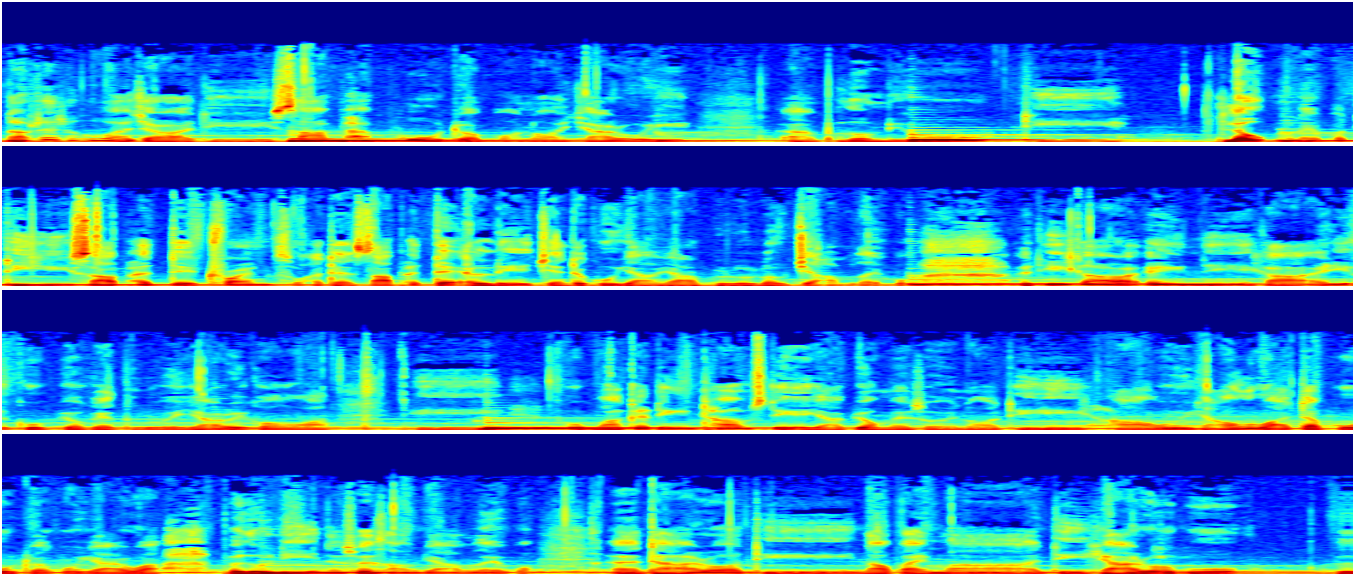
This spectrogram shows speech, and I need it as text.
နောက်တစ်ခုကကြတော့ဒီစာဖတ်ဖို့အတွက်ပေါ့နော်ရတို့တွေအဲဘယ်လိုမျိုးဒီလုပ်မလဲပေါ့ဒီစာဖတ်တဲ့ trend ဆိုတာတဲ့စာဖတ်တဲ့အလေးအကျင့်တစ်ခုရအောင်ရဘယ်လိုလုပ်ကြမလဲပေါ့အဓိကတော့အိမ်နေကအဲ့ဒီအကူပြောခဲ့သူလိုရတွေကောင်ကဒီဟို marketing terms တွေအရာပြောမယ်ဆိုရင်တော့ဒီဟာကိုရောင်းလို့တက်ဖို့အတွက်ကိုရတော့ဘယ်လိုနည်းနဲ့ဆွဲဆောင်ကြမလဲပေါ့အဲဒါကတော့ဒီနောက်ပိုင်းမှာဒီရတော့အခု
